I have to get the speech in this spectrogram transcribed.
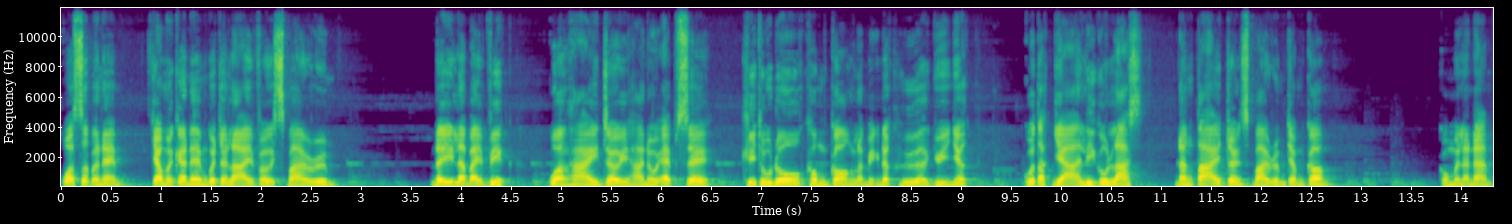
What's up anh em? Chào mừng các anh em quay trở lại với Spy Room. Đây là bài viết Quang Hải rời Hà Nội FC khi thủ đô không còn là miền đất hứa duy nhất của tác giả Legolas đăng tải trên spyroom.com. Cùng mình là Nam,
